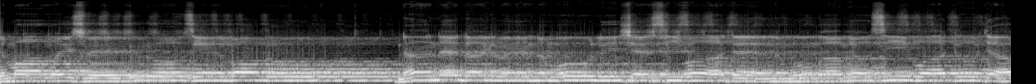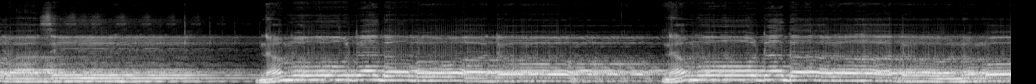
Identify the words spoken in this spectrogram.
ဓမ္မမိတ်ဆွေသူတော်စင်ပေါင်းတို့နာနဲ့တိုင်းတွင်နမိုးလေးရှက်စီးပွားတဲ့နမိုးငါမျိုးစီးပွားတို့ကြပါစေနမိုတတ္တဘဝတောနမိုတတ္တရဟတောနမို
